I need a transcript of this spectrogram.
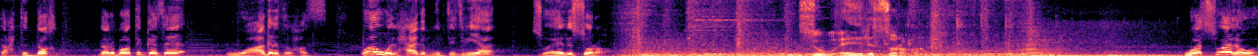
تحت الضغط ضربات الجزاء وعجلة الحظ. وأول حاجة بنبتدي بيها سؤال السرعة. سؤال السرعة. والسؤال هو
